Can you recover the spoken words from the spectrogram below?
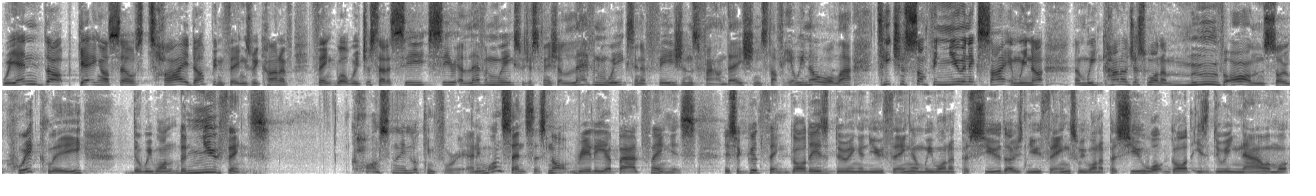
we end up getting ourselves tied up in things. We kind of think, well, we've just had a series, 11 weeks. We just finished 11 weeks in Ephesians foundation stuff. Yeah, we know all that. Teach us something new and exciting. We know, and we kind of just want to move on so quick quickly that we want the new things constantly looking for it. And in one sense, that's not really a bad thing. It's, it's a good thing. God is doing a new thing, and we want to pursue those new things. We want to pursue what God is doing now and what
